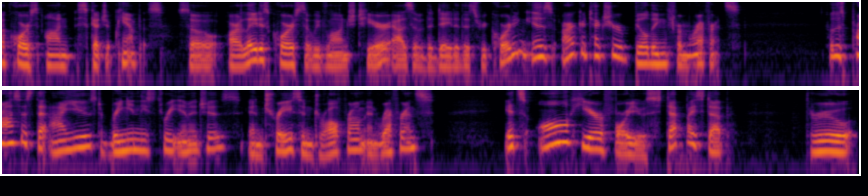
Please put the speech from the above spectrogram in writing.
a course on SketchUp Campus. So our latest course that we've launched here as of the date of this recording is Architecture Building from Reference. So this process that I use to bring in these three images and trace and draw from and reference, it's all here for you step by step through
